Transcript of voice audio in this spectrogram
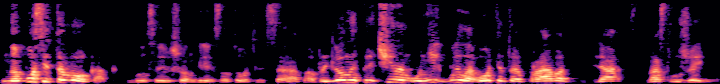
Но после того, как был совершен грех Золотого Тельца, по определенным причинам у них было отнято право для, на служение.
